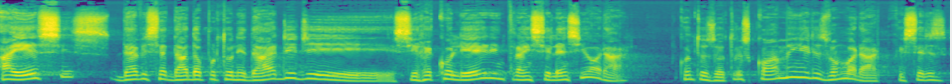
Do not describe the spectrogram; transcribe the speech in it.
a esses deve ser dada a oportunidade de se recolher, entrar em silêncio e orar. Enquanto os outros comem, eles vão orar, porque se eles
